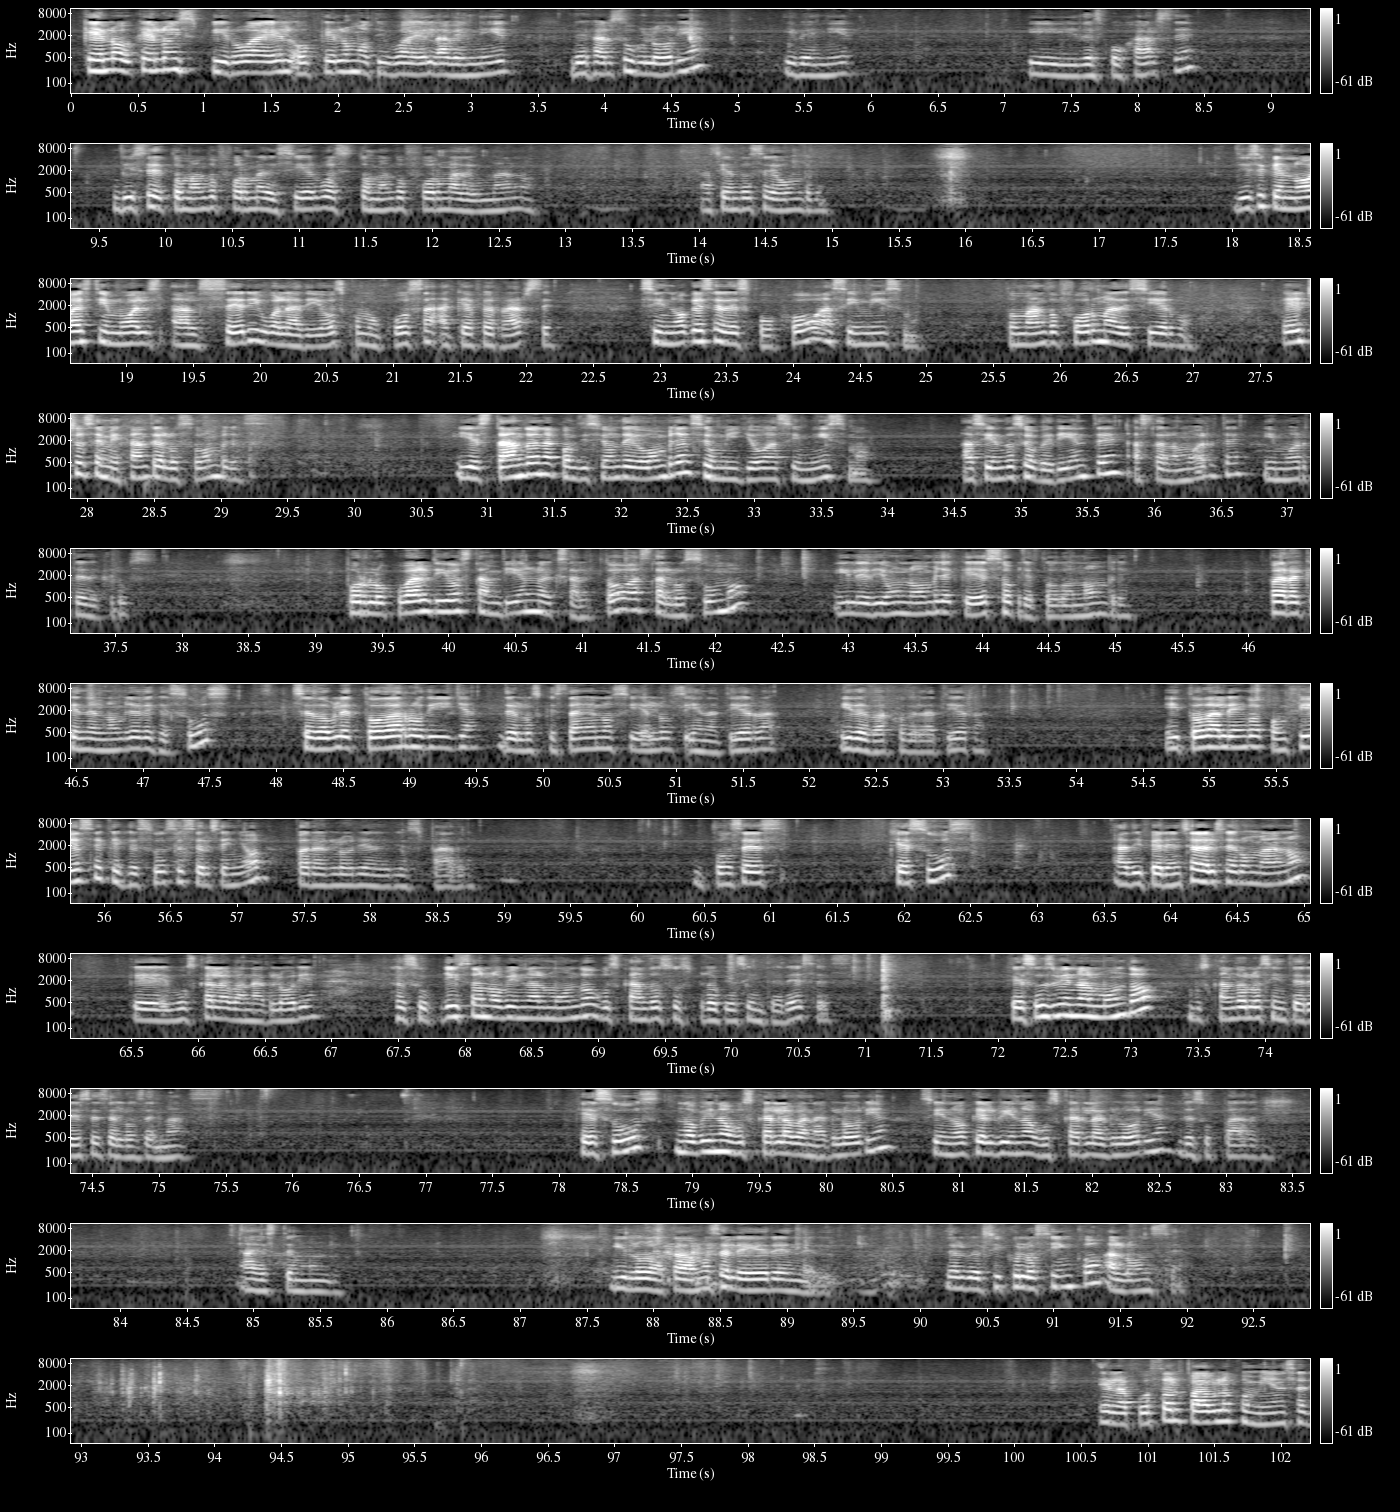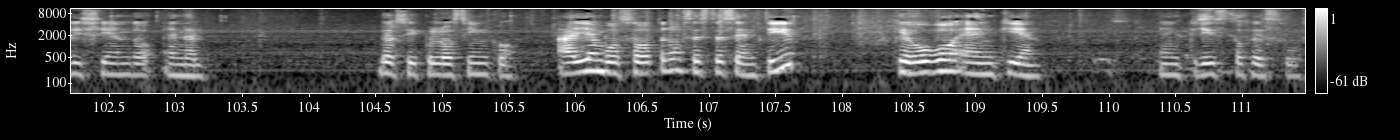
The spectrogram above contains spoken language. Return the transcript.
¿Qué lo, ¿Qué lo inspiró a él o qué lo motivó a él a venir, dejar su gloria y venir y despojarse? Dice, tomando forma de siervo, tomando forma de humano, haciéndose hombre. Dice que no estimó al ser igual a Dios como cosa a que aferrarse, sino que se despojó a sí mismo, tomando forma de siervo, hecho semejante a los hombres. Y estando en la condición de hombre, se humilló a sí mismo, haciéndose obediente hasta la muerte y muerte de cruz. Por lo cual Dios también lo exaltó hasta lo sumo y le dio un nombre que es sobre todo nombre, para que en el nombre de Jesús se doble toda rodilla de los que están en los cielos y en la tierra y debajo de la tierra. Y toda lengua confiese que Jesús es el Señor para gloria de Dios Padre. Entonces, Jesús, a diferencia del ser humano que busca la vanagloria, Jesucristo no vino al mundo buscando sus propios intereses. Jesús vino al mundo buscando los intereses de los demás. Jesús no vino a buscar la vanagloria, sino que Él vino a buscar la gloria de su Padre a este mundo. Y lo acabamos de leer en el del versículo 5 al 11. El apóstol Pablo comienza diciendo en el versículo 5, hay en vosotros este sentir que hubo en quién? En Cristo Jesús.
